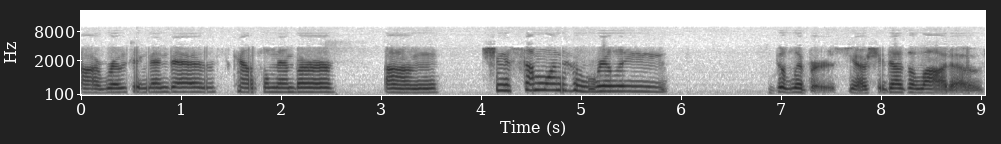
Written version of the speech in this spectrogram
uh, Rosie Mendez, council member. Um, she's someone who really delivers. You know, she does a lot of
